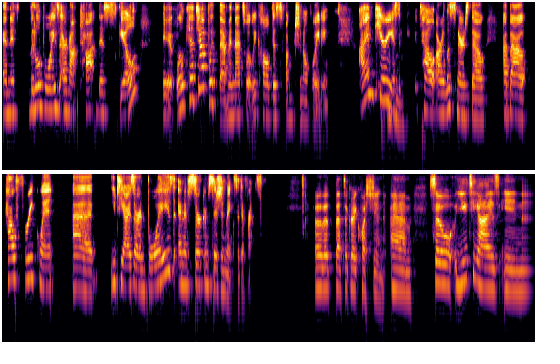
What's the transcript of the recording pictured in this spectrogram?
And if little boys are not taught this skill, it will catch up with them. And that's what we call dysfunctional voiding. I'm curious mm-hmm. if you could tell our listeners though about how frequent uh, UTIs are in boys and if circumcision makes a difference. Oh, that, that's a great question. Um, so UTIs in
